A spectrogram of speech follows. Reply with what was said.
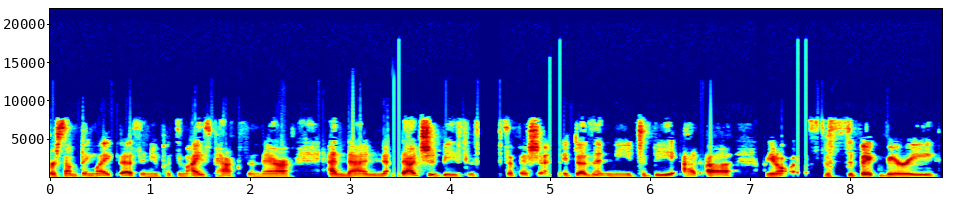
for something like this. And you put some ice packs in there, and then that should be sufficient. It doesn't need to be at a, you know, specific, very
